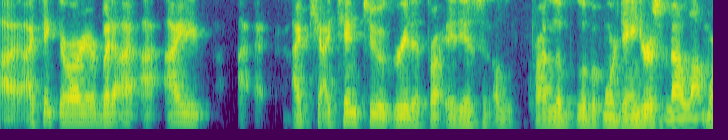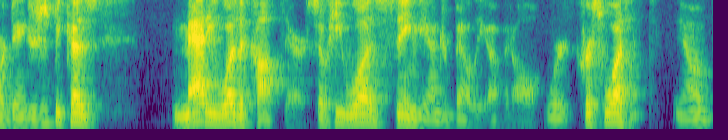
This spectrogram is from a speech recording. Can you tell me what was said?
I, I, think there are, but I, I, I, I, tend to agree that it is a, probably a little, little, bit more dangerous, if not a lot more dangerous, just because Maddie was a cop there, so he was seeing the underbelly of it all, where Chris wasn't. You know,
